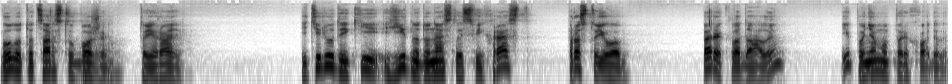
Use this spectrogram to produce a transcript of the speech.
було то царство Боже, той рай. І ті люди, які гідно донесли свій хрест, просто його перекладали і по ньому переходили.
